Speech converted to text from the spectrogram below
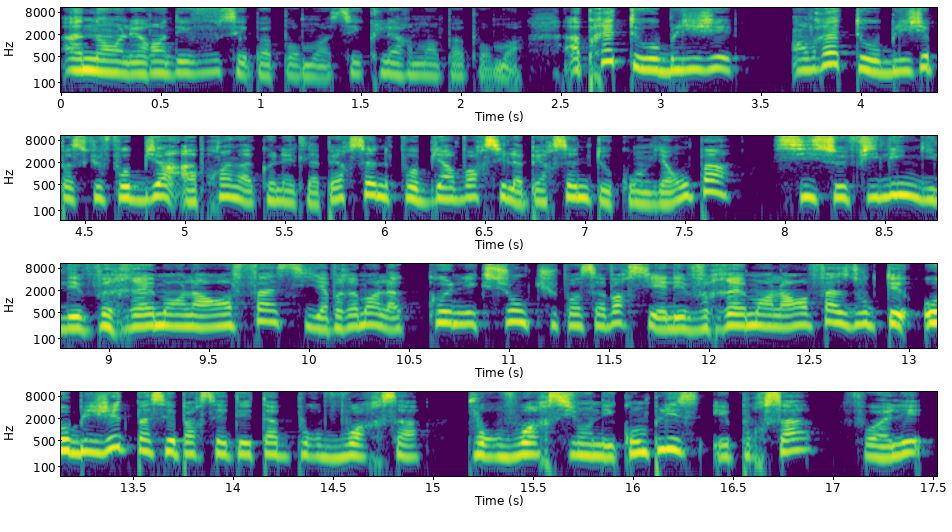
Ah non, les rendez-vous, c'est pas pour moi, c'est clairement pas pour moi. Après, t'es obligé. En vrai, t'es obligé parce qu'il faut bien apprendre à connaître la personne, faut bien voir si la personne te convient ou pas. Si ce feeling, il est vraiment là en face, s'il y a vraiment la connexion que tu penses avoir, si elle est vraiment là en face. Donc t'es obligé de passer par cette étape pour voir ça, pour voir si on est complice. Et pour ça, faut aller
